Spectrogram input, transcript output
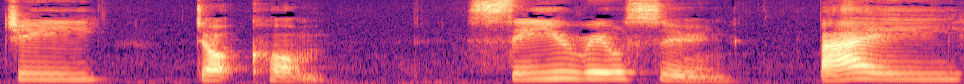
G dot com. See you real soon. Bye.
